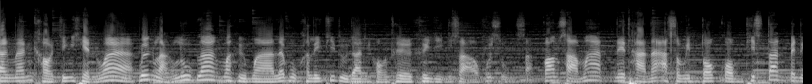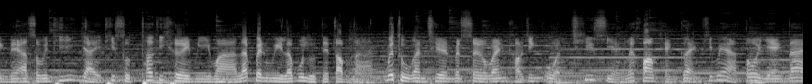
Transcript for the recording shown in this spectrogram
ดังนั้นเขาจึงเห็นว่าเบื้องหลังรูปร่างมหึมาและบุคลิกที่ดุดันของเธอคือหญิงสาวผู้สูงศักดิ์ความสามารถในฐานะอัศวินโต๊ะกลมทิสตันเป็นหนึ่งในอัศวินที่ยิ่งใหญ่ที่สุดเท่าที่เคยมีมา และเป็นวีรบุรุษในตำนาน เมื่อถูกอัญเชิญเป็นเซอร์แวนเขาจึงอวดชื่อเสียงและความแข็งแกร่งที่ไม่อาจโต้แย้งได้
